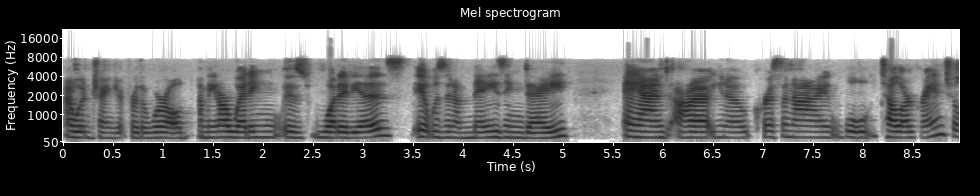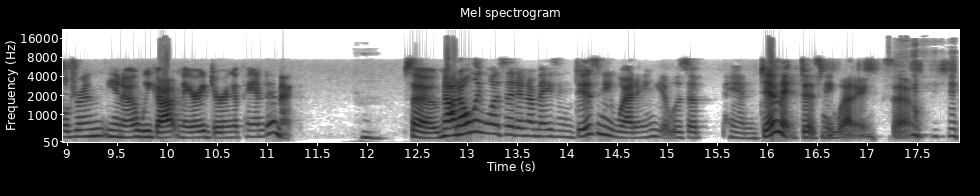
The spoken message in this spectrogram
I wouldn't change it for the world. I mean, our wedding is what it is. It was an amazing day. And, uh, you know, Chris and I will tell our grandchildren, you know, we got married during a pandemic. So not only was it an amazing Disney wedding, it was a pandemic Disney wedding. So.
